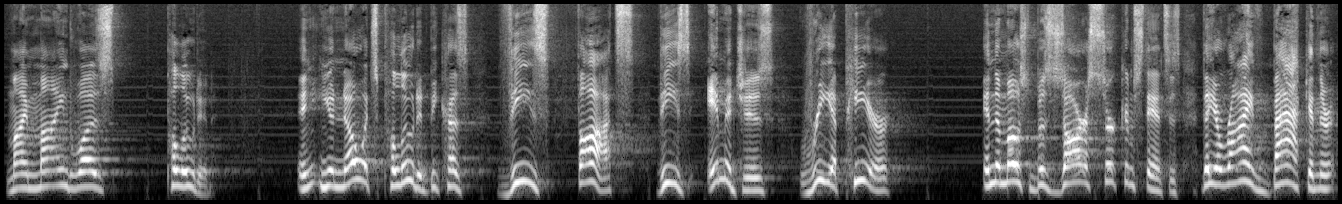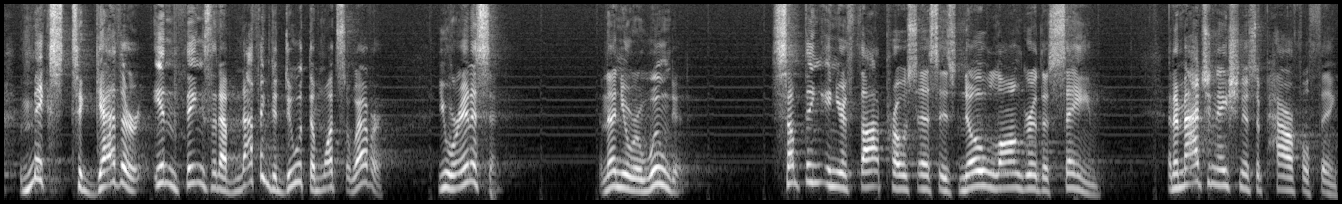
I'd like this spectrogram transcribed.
my mind was polluted. And you know it's polluted because these thoughts, these images reappear in the most bizarre circumstances. They arrive back and they're mixed together in things that have nothing to do with them whatsoever. You were innocent, and then you were wounded. Something in your thought process is no longer the same. And imagination is a powerful thing.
